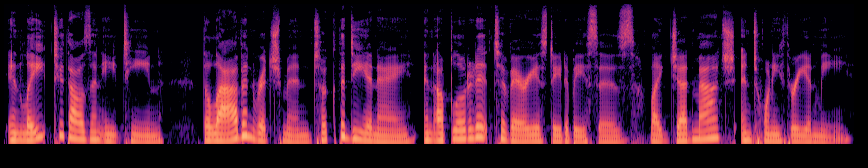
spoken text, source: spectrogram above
In late 2018, the lab in Richmond took the DNA and uploaded it to various databases like GEDmatch and 23andMe.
